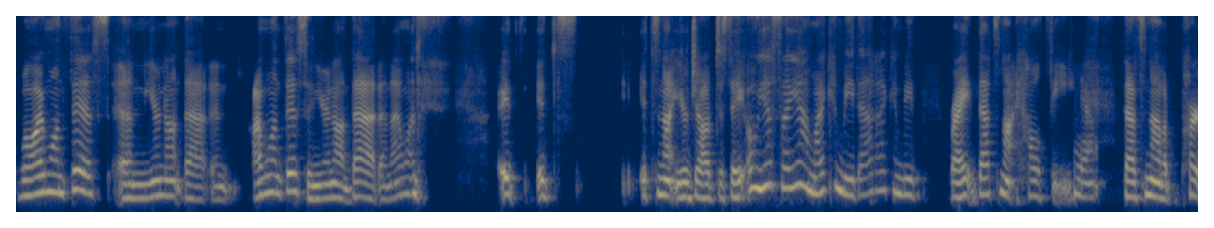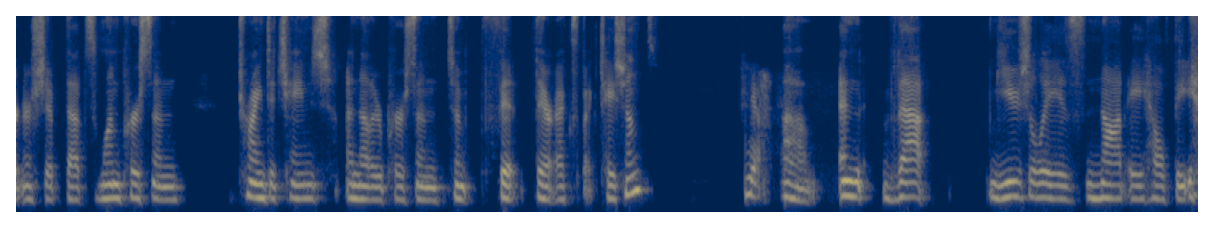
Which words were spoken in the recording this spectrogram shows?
well i want this and you're not that and i want this and you're not that and i want it, it's it's not your job to say oh yes i am i can be that i can be right that's not healthy yeah. that's not a partnership that's one person trying to change another person to fit their expectations yeah um, and that usually is not a healthy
